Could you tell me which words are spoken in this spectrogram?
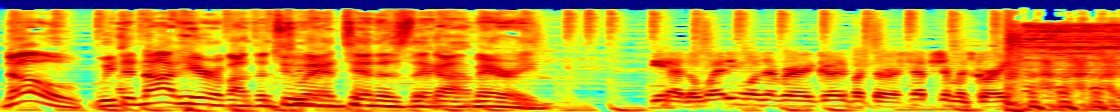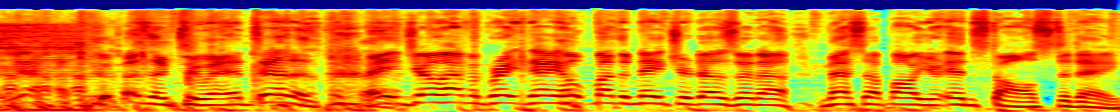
No, we did not hear about the two antennas that got married. Yeah, the wedding wasn't very good, but the reception was great. yeah, those are two antennas. Hey, Joe, have a great day. Hope Mother Nature doesn't uh, mess up all your installs today.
